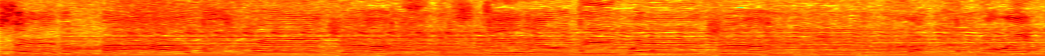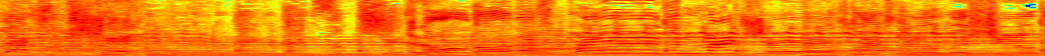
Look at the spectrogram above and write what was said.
Said if I was rich, I'd still be. Now ain't that some shit? Ain't that some shit? And although that's pain in my chest, I still wish you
